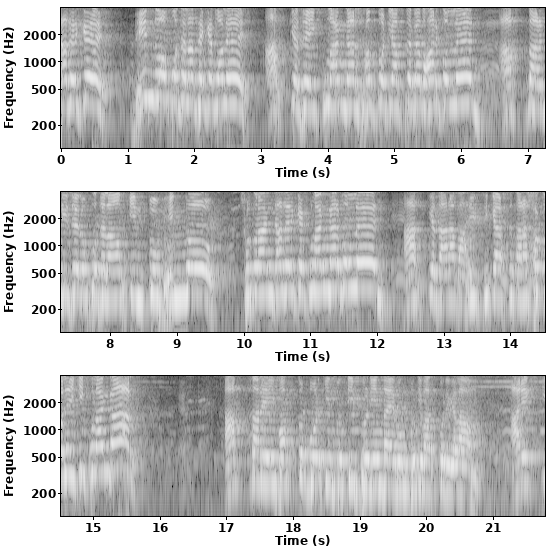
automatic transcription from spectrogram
যাদেরকে ভিন্ন উপজেলা থেকে বলে আজকে যেই কুলাঙ্গার শব্দটি আপনি ব্যবহার করলেন আপনার নিজের উপজেলাও কিন্তু ভিন্ন। সুতরাং যাদেরকে কুলাঙ্গার বললেন আজকে যারা বাহির থেকে আসছে, তারা সকলেই কি কুলাঙ্গার? আপনার এই বক্তব্যর কিন্তু তীব্র নিন্দা এবং প্রতিবাদ করে গেলাম। আরেকটি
